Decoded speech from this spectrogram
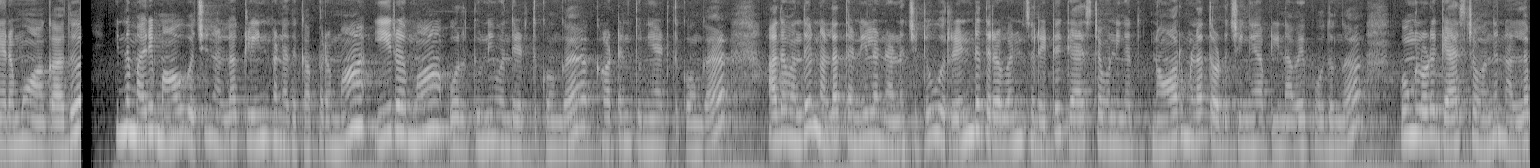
நேரமும் ஆகாது. இந்த மாதிரி மாவு வச்சு நல்லா க்ளீன் பண்ணதுக்கப்புறமா ஈரமாக ஒரு துணி வந்து எடுத்துக்கோங்க காட்டன் துணியாக எடுத்துக்கோங்க. அதை வந்து நல்லா தண்ணியில் நனைச்சிட்டு ஒரு ரெண்டு தடவைன்னு சொல்லிட்டு கேஸ் ஸ்டவ் நீங்கள் நார்மலாக தொடச்சிங்க அப்படின்னாவே போதுங்க. உங்களோட கேஸ் ஸ்டவ் வந்து நல்லா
